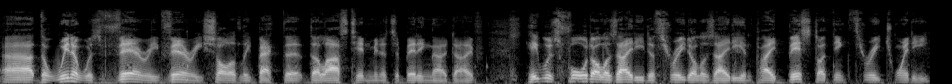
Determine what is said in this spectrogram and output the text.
Uh, the winner was very, very solidly back the, the last 10 minutes of betting, though, Dave. He was $4.80 to $3.80 and paid best, I think, 320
